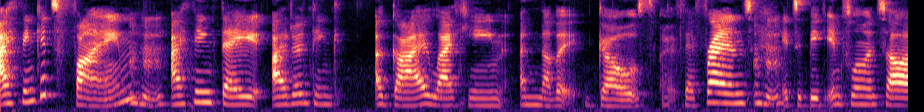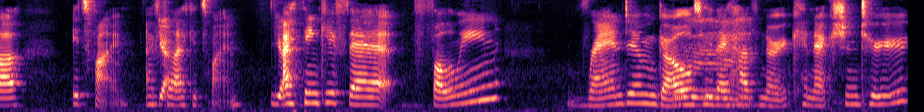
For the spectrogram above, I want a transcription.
I think it's fine. Mm-hmm. I think they, I don't think a guy liking another girl's, if they're friends, Mm-hmm. it's a big influencer, it's fine. I feel like it's fine. Yeah. I think if they're following random girls who they Mm. have no connection to,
